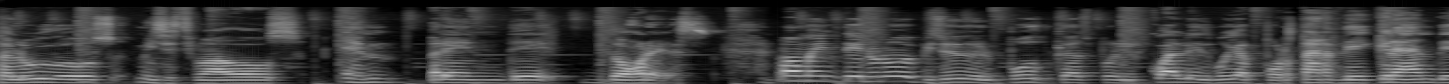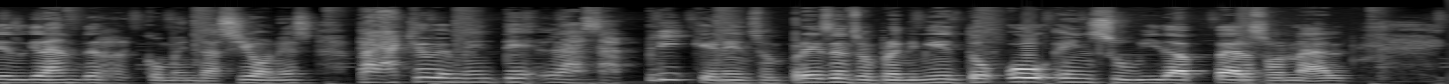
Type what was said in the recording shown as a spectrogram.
Saludos, mis estimados emprendedores. Nuevamente en un nuevo episodio del podcast por el cual les voy a aportar de grandes, grandes recomendaciones para que obviamente las apliquen en su empresa, en su emprendimiento o en su vida personal.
